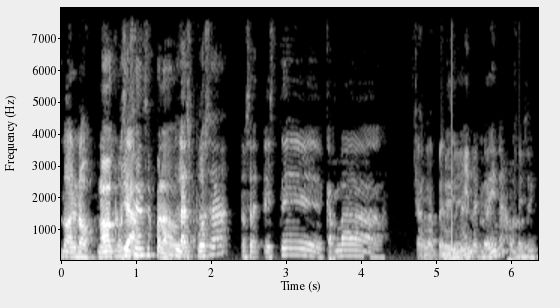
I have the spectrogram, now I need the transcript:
No, no, no. no, creo o que sea, se han separado. La esposa, o sea, este. Carla Carla Medina. Medina. o no sé.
